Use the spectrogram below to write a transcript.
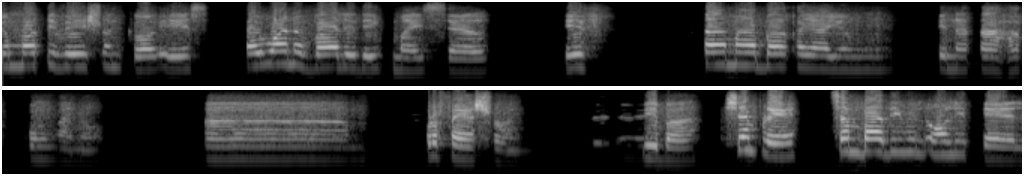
Yung motivation ko is, I want to validate myself if tama ba kaya yung tinatahak kong ano, um, profession. Di ba? Siyempre, somebody will only tell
